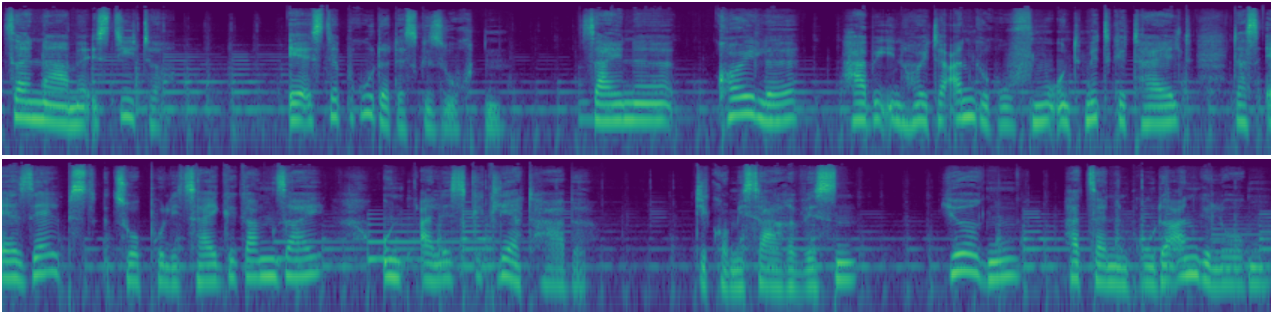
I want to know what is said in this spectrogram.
Sein Name ist Dieter. Er ist der Bruder des Gesuchten. Seine Keule habe ihn heute angerufen und mitgeteilt, dass er selbst zur Polizei gegangen sei und alles geklärt habe. Die Kommissare wissen, Jürgen hat seinen Bruder angelogen.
